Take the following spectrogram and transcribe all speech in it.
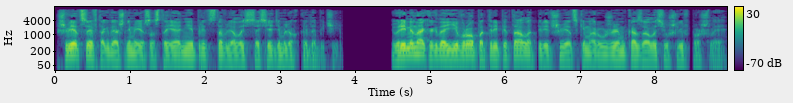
Швеция в тогдашнем ее состоянии представлялась соседям легкой добычей. Времена, когда Европа трепетала перед шведским оружием, казалось, ушли в прошлое.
